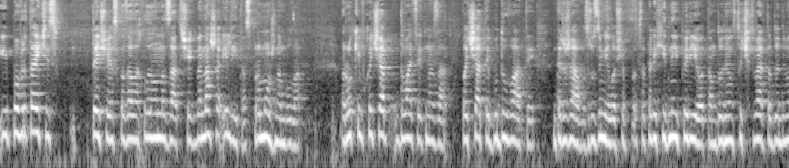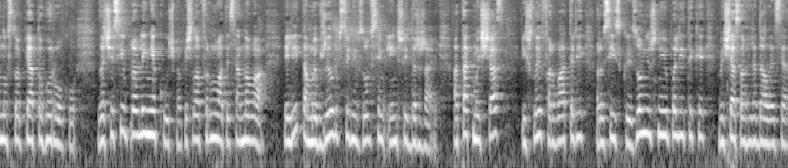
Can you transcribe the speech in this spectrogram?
І повертаючись в те, що я сказала хвилину назад, що якби наша еліта спроможна була років хоча б 20 назад почати будувати державу, зрозуміло, що це перехідний період там до 94 до 95 року, за часів правління Кучми почала формуватися нова еліта, ми б жили б сьогодні в зовсім іншій державі. А так ми зараз йшли в фарватері російської зовнішньої політики, весь час оглядалися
